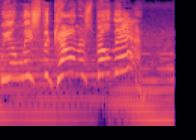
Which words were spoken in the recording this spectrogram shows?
We unleash the counterspell then!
